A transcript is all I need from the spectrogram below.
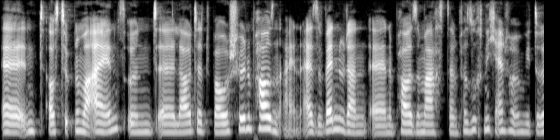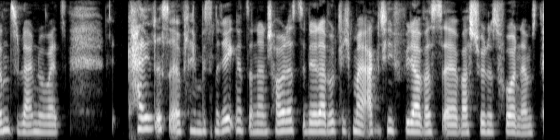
äh, aus Tipp Nummer eins und äh, lautet, baue schöne Pausen ein. Also wenn du dann äh, eine Pause machst, dann versuch nicht einfach irgendwie drin zu bleiben, nur weil es kalt ist oder vielleicht ein bisschen regnet, sondern schau, dass du dir da wirklich mal aktiv wieder was, äh, was Schönes vornimmst.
